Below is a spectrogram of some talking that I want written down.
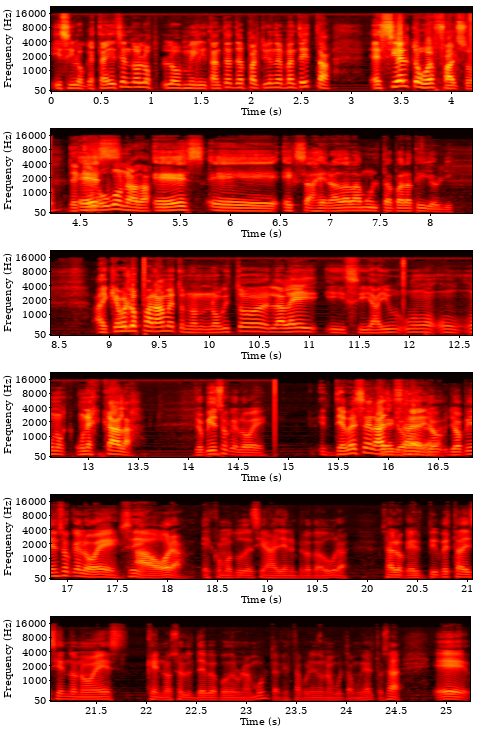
y si lo que están diciendo los, militantes del Partido Independentista ¿Es cierto o es falso de que no hubo nada? ¿Es eh, exagerada la multa para ti, Georgie? Hay que ver los parámetros. No, he visto la ley y si hay una escala. Yo pienso que lo es. Debe ser alto. Yo, yo, pienso que lo es. Ahora, es como tú decías ayer en pelotadura. O sea, lo que el Pipe está diciendo no es que no se les debe poner una multa, que está poniendo una multa muy alta. O sea, eh,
